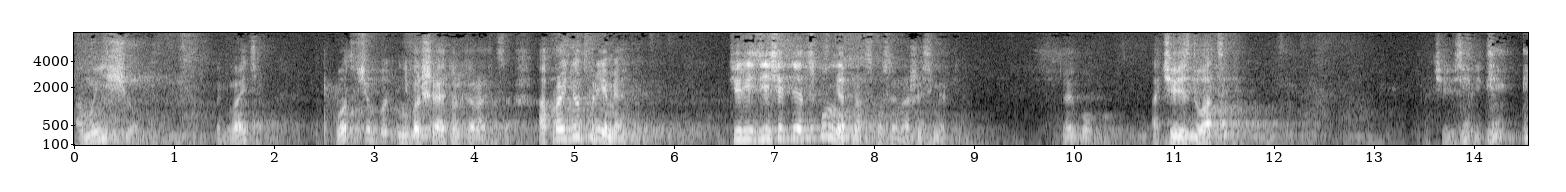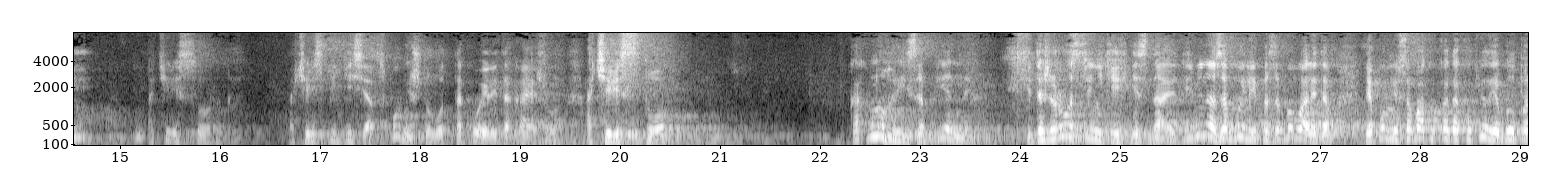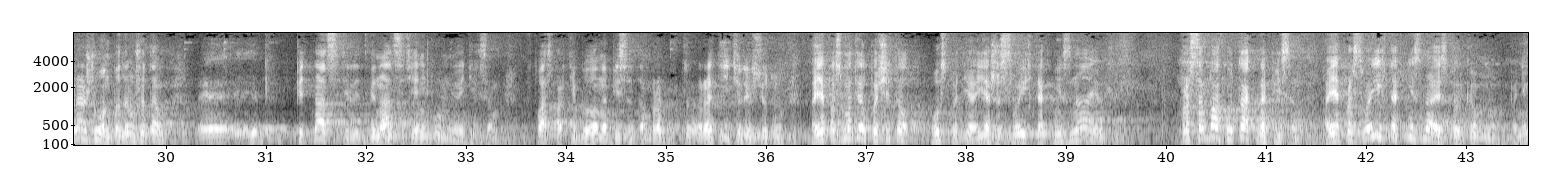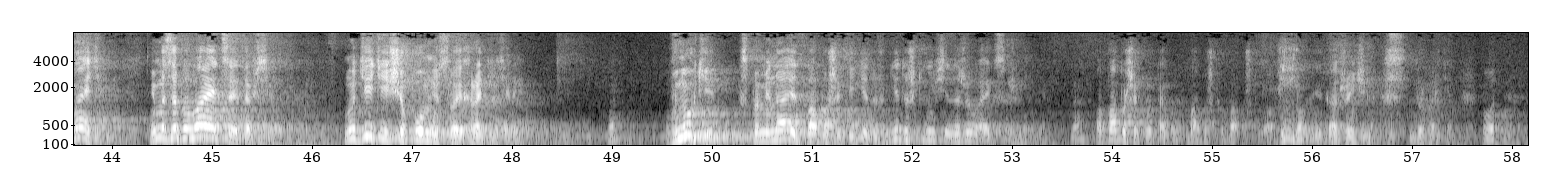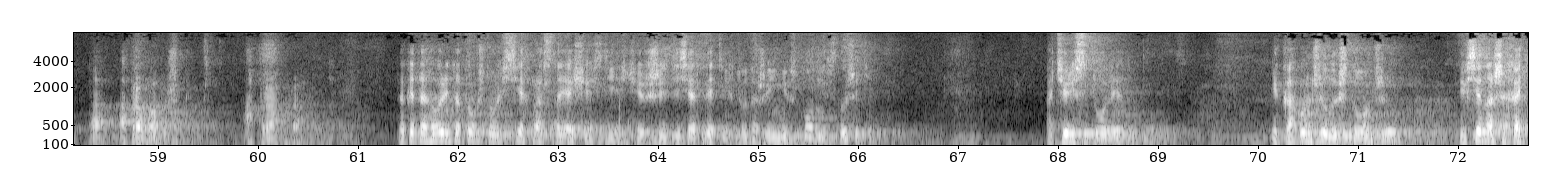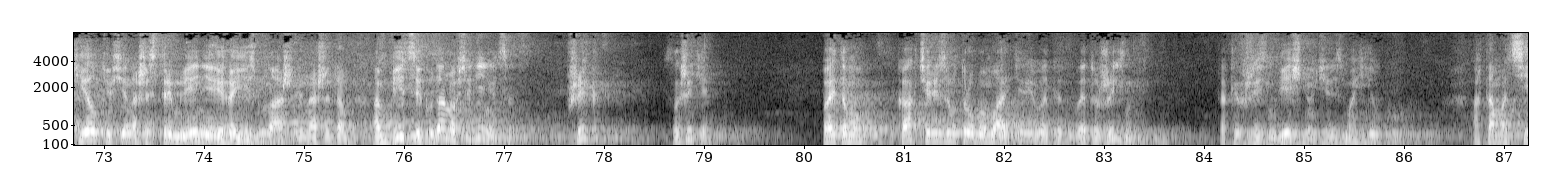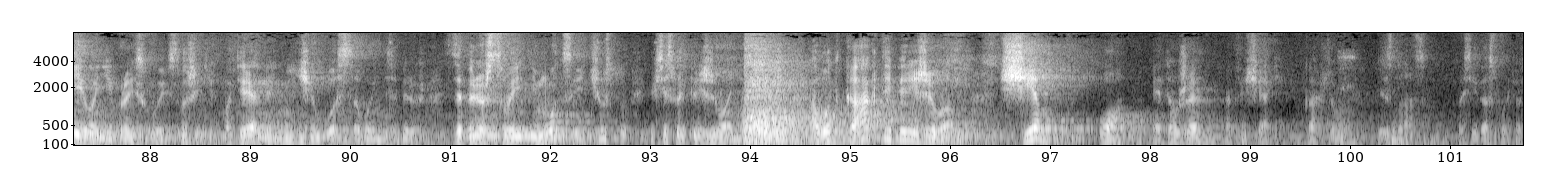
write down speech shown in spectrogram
а мы еще. Понимаете? Вот в чем небольшая только разница. А пройдет время. Через 10 лет вспомнят нас после нашей смерти. Дай Бог. А через 20? А через 30? А через 40? А через 50? Вспомни, что вот такое или такая жила. А через 100? Как много их забвенных. И даже родственники их не знают. Имена забыли и позабывали. Там, я помню, собаку, когда купил, я был поражен, потому что там э, 15 или 12, я не помню, этих сам, в паспорте было написано там ро- родители, все. А я посмотрел, посчитал, господи, а я же своих так не знаю. Про собаку так написано, а я про своих так не знаю столько много, понимаете? И мы забывается это все. Ну, дети еще помнят своих родителей. Внуки вспоминают бабушек и дедушек. Дедушки не все доживают, к сожалению. Да? А бабушек вот так вот, бабушка, бабушка, бабушка. Ну, и как женщина, другая тема. Вот. А, а про бабушек? А про пра. Так это говорит о том, что у всех настоящих здесь, через 60 лет никто даже и не вспомнит, слышите? А через 100 лет? И как он жил, и что он жил? И все наши хотелки, все наши стремления, эгоизм наш, и наши там амбиции, куда оно все денется? Пшик. Слышите? Поэтому как через утробу матери в эту, в эту жизнь, так и в жизнь вечную через могилку. А там отсеивание происходит. Слышите? Материально ничего с собой не заберешь. Заберешь свои эмоции, чувства и все свои переживания. А вот как ты переживал, с чем, о, это уже отвечать каждому из нас. Спаси Господь.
